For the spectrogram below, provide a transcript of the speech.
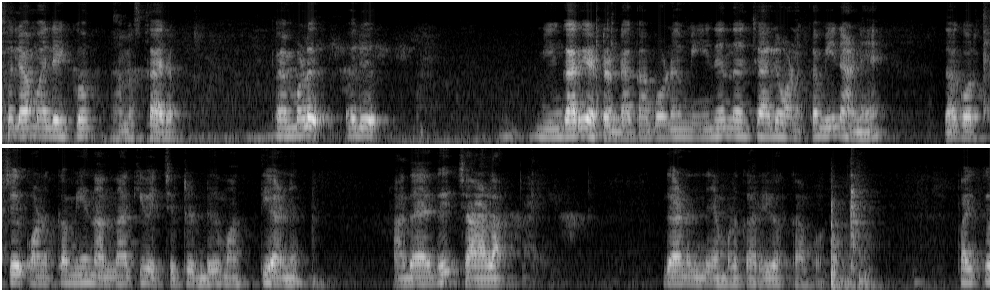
അസ്സലാമു അലൈക്കും നമസ്കാരം നമ്മൾ ഒരു മീൻ കറി ആയിട്ട് ഉണ്ടാക്കാൻ പോണ്. മീൻ എന്ന് വെച്ചാൽ ഉണക്കമീനാണ്. ഇതാ കുറച്ച് ഉണക്കമീൻ നന്നാക്കി വെച്ചിട്ടുണ്ട്. മത്തിയാണ്. അതായത് ചാള. ഇതാണ് ഇന്ന് നമ്മൾ കറി വെക്കാൻ പോകുന്നത് പൈക്ക്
